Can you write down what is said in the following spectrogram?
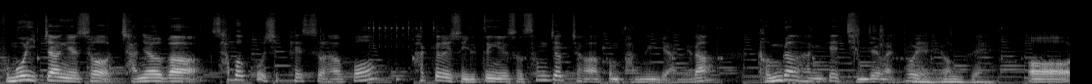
부모 입장에서 자녀가 사법고시 패스하고 학교에서 1등해서 성적 장학금 받는 게 아니라 건강한 게 진정한 효예요. 음, 네. 어,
